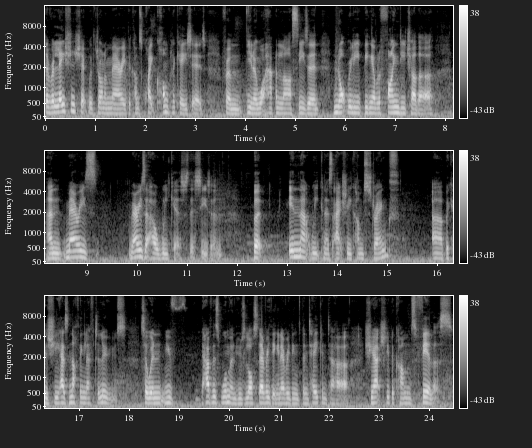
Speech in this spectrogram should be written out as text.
the relationship with John and Mary becomes quite complicated from you know what happened last season, not really being able to find each other, and Mary's Mary's at her weakest this season, but in that weakness actually comes strength uh, because she has nothing left to lose. So when you have this woman who's lost everything and everything's been taken to her, she actually becomes fearless.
